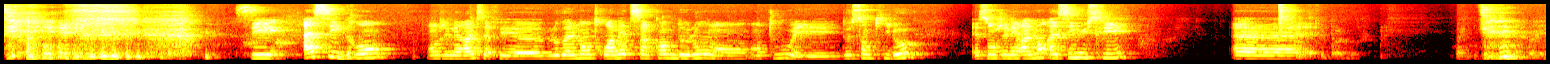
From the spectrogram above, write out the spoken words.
C'est assez grand. En général, ça fait euh, globalement 3,50 m de long en, en tout et 200 kg. Elles sont généralement assez musclées. Euh, c'est pas moche. oui.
